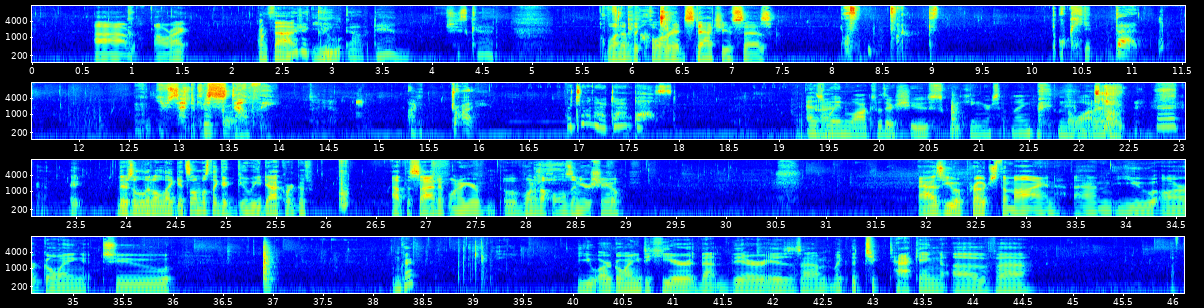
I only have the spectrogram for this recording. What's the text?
Um. All right. With that, Where that, did Gleam go? Damn, she's good. one of the Korred statues says, Okay, that "You said to be Good God. stealthy." I'm trying. We're doing our darn best. As Okay. Wynn walks with her shoes squeaking or something from the water. There's a little like it's almost like a gooey duck where it goes out the side of one of your one of the holes in your shoe. As you approach the mine, um, you are going to. Okay. You are going to hear that there is um, like the tick tacking of uh, of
